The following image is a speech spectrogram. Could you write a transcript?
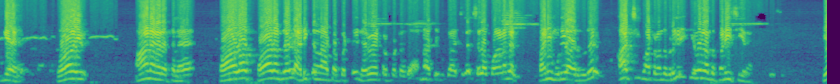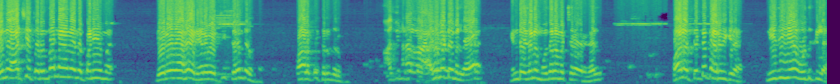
இங்க கோவை மாநகரத்துல பல பாலங்கள் அடிக்கல் நாட்டப்பட்டு நிறைவேற்றப்பட்டது. அதிமுக ஆட்சியில சில பாலங்கள் பணி முடியாது இருந்தது. ஆட்சி மாற்றம் வந்த பிறகு இவர்கள் அந்த பணி செய்யறாங்க. எங்க ஆட்சியை தொடர்ந்தா நாங்க அந்த பணியை விரைவாக நிறைவேற்றி திறந்திருப்போம். பாலத்தை திறந்திருப்போம். அது மட்டும் இல்ல இன்றைய தினம் முதலமைச்சர் அவர்கள் பல திட்டத்தை அறிவிக்கிறார். நிதியே ஒதுக்கல.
